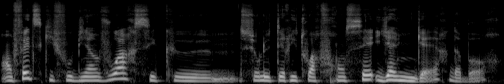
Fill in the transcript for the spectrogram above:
en fait, ce qu'il faut bien voir, c'est que hum, sur le territoire français, il y a une guerre d'abord.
